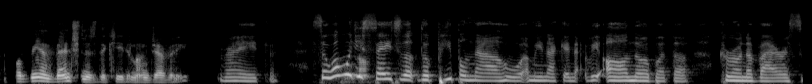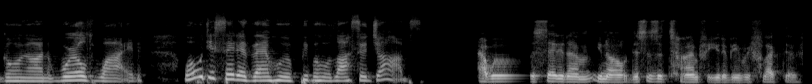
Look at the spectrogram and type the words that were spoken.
well, reinvention is the key to longevity. Right. So, what would you say to the, the, people now who, I mean, I can, we all know about the coronavirus going on worldwide. What would you say to them who have people who lost their jobs? I would say to them, you know, this is a time for you to be reflective.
